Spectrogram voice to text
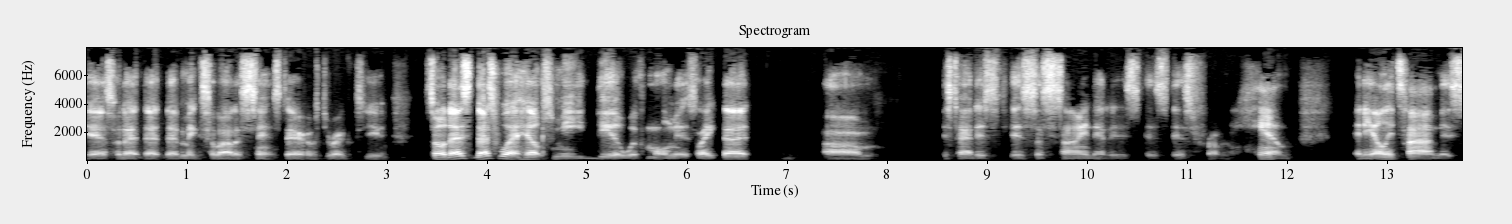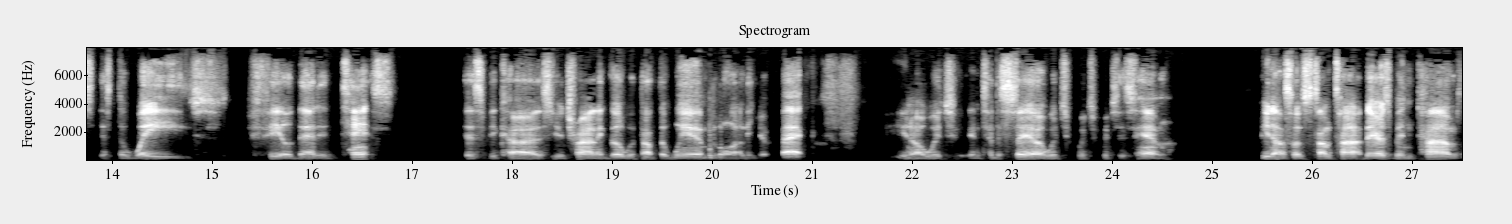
yeah, so that that that makes a lot of sense there. It was directed to you. So that's that's what helps me deal with moments like that. Um, is that it's, it's a sign that is is is from him. And the only time is is the waves feel that intense is because you're trying to go without the wind blowing in your back, you know, which into the sail, which which which is him. You know, so sometimes there's been times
